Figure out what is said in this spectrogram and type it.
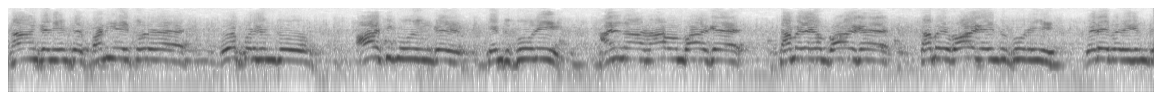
நாங்கள் எங்கள் பணியை தொடர புறப்படுகின்றோம். ஆசி கூறுங்கள் என்று கூறி அண்ணா நாமம் வாழ்க தமிழகம் வாழ்க தமிழ் வாழ்க என்று கூறி விடைபெறுகின்ற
